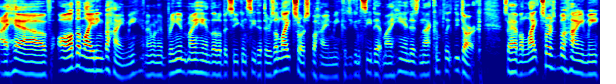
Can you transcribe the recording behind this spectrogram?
I have all the lighting behind me, and I'm going to bring in my hand a little bit so you can see that there's a light source behind me because you can see that my hand is not completely dark. So I have a light source behind me.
